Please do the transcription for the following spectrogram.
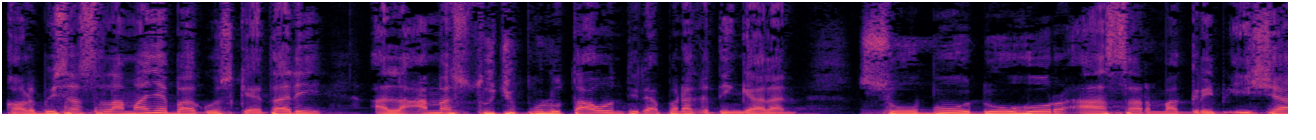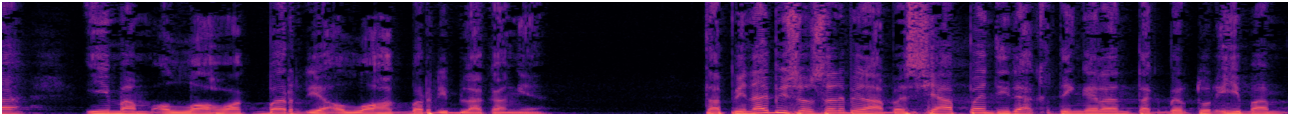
Kalau bisa selamanya bagus. Kayak tadi Al-Amas 70 tahun tidak pernah ketinggalan. Subuh, duhur, asar, maghrib, isya. Imam Allah Akbar, dia Allah Akbar di belakangnya. Tapi Nabi SAW bilang apa? Siapa yang tidak ketinggalan takbiratul ihram,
